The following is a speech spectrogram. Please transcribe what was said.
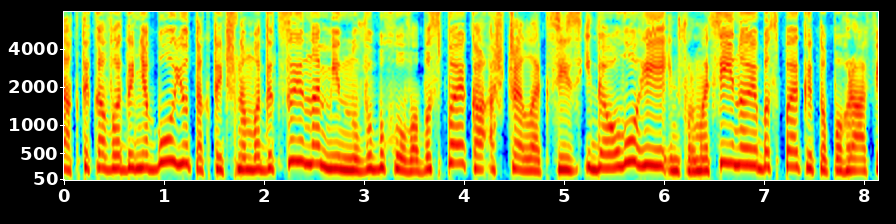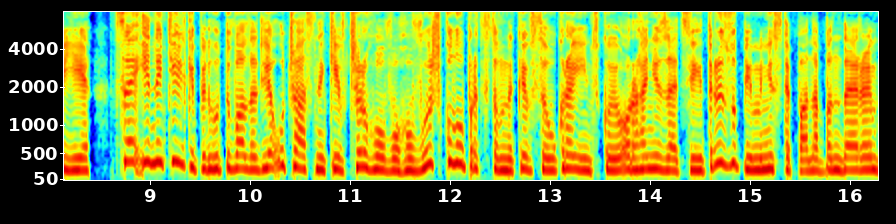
Тактика ведення бою, тактична медицина, мінно-вибухова безпека, а ще лекції з ідеології, інформаційної безпеки, топографії. Це і не тільки підготували для учасників чергового вишколу представники всеукраїнської організації Тризуб імені Степана Бандери.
